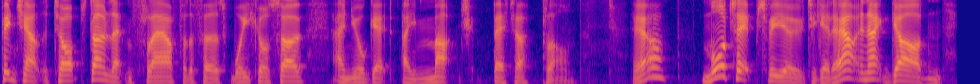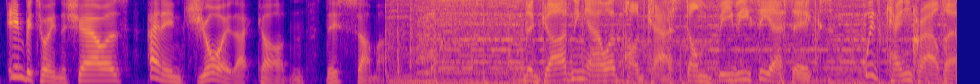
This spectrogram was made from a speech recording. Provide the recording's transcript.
Pinch out the tops, don't let them flower for the first week or so, and you'll get a much better plant. Yeah? More tips for you to get out in that garden in between the showers and enjoy that garden this summer. The Gardening Hour podcast on BBC Essex with Ken Crowther.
